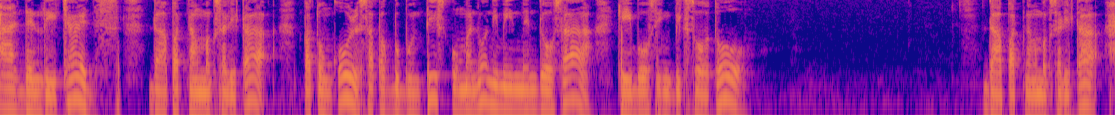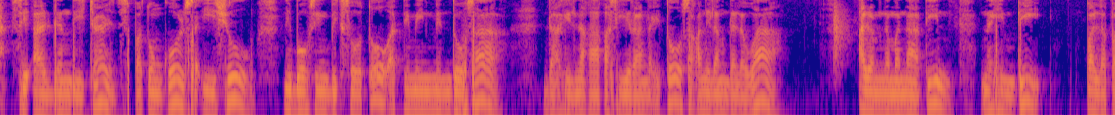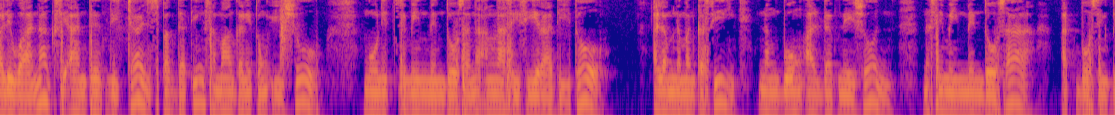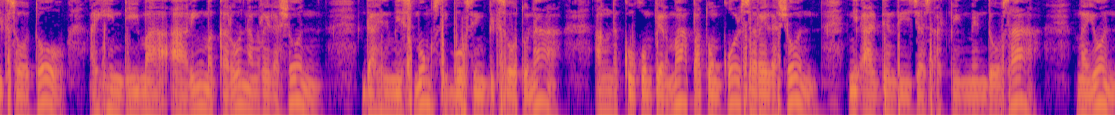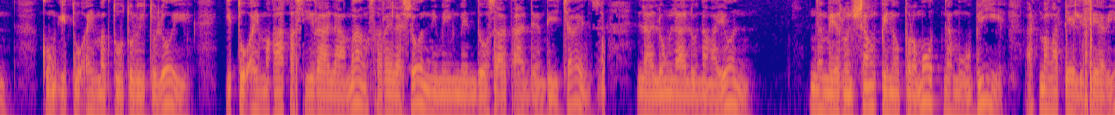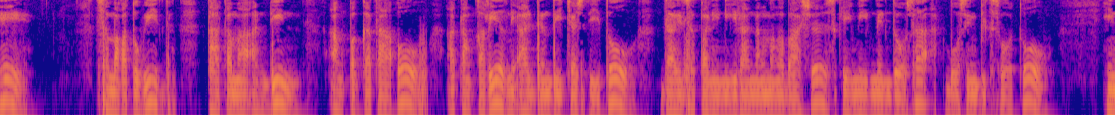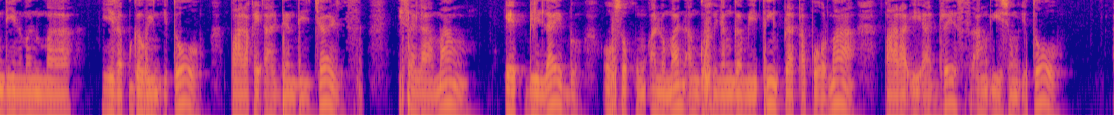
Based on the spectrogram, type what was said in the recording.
Alden Richards dapat nang magsalita patungkol sa pagbubuntis umano ni Maine Mendoza kay Bossing Big Soto. Dapat nang magsalita si Alden Richards patungkol sa issue ni Bossing Big Soto at ni Maine Mendoza dahil nakakasira na ito sa kanilang dalawa. Alam naman natin na hindi pala paliwanag si Alden Richards pagdating sa mga ganitong issue. Ngunit si Maine Mendoza na ang nasisira dito. Alam naman kasi ng buong Aldab Nation na si Maine Mendoza at Bossing Big Soto ay hindi maaaring magkaroon ng relasyon dahil mismong si Bossing Big Soto na ang nagkukumpirma patungkol sa relasyon ni Alden Richards at Maine Mendoza. Ngayon, kung ito ay magtutuloy-tuloy, ito ay makakasira lamang sa relasyon ni Maine Mendoza at Alden Richards, lalong-lalo na ngayon na meron siyang pinopromote na movie at mga teleserye. Sa makatuwid, tatamaan din ang pagkatao at ang karir ni Alden Richards dito dahil sa paninira ng mga bashers kay Maine Mendoza at Bossing Big Soto. Hindi naman mahirap gawin ito para kay Alden Richards. Isa lamang FB Live o so kung anuman ang gusto niyang gamiting plataforma para i-address ang isyong ito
